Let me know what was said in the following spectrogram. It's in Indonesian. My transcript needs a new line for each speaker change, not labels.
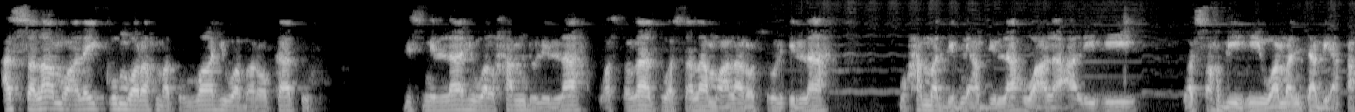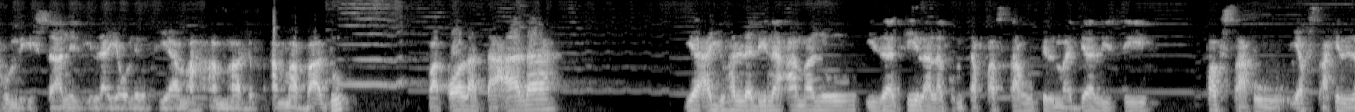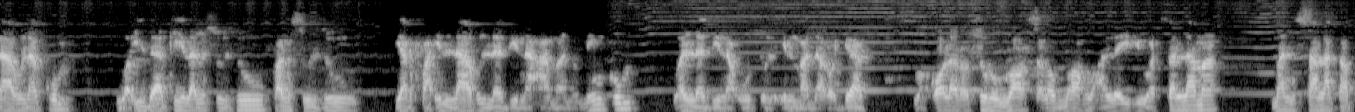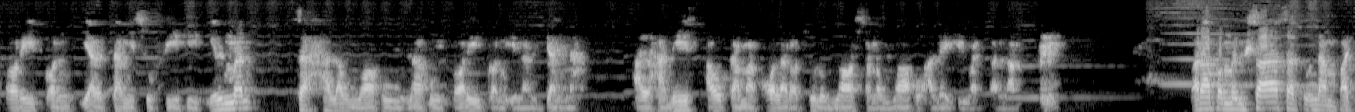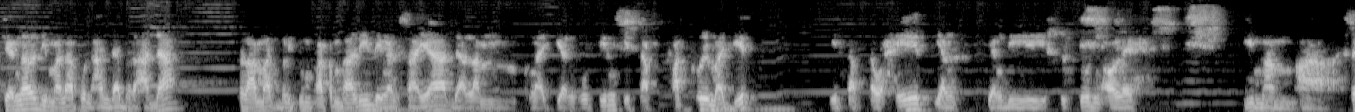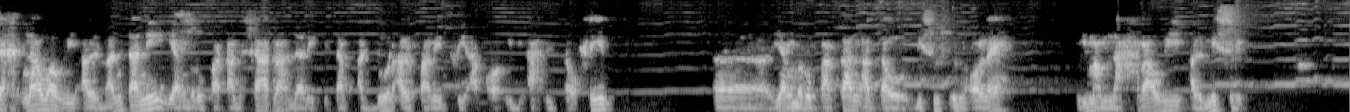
Assalamualaikum warahmatullahi wabarakatuh. Bismillahi walhamdulillah wassalatu wassalamu ala rasulillah Muhammad bin Abdullah wa ala alihi wa sahbihi wa man tabi'ahum bi ihsanin ila yaumil qiyamah amma amma ba'du faqala ta'ala ya ayyuhalladzina amanu idza qila lakum tafassahu fil majalisi fafsahu yafsahillahu lakum wa idza qila suzu fansuzu yarfa'illahu alladhina amanu minkum walladzina utul ilma darajat. Wa qala Rasulullah sallallahu alaihi wasallam man salaka tariqan yaltamisu fihi ilman sahalallahu lahu tariqan ilal jannah. Al hadis au kama qala Rasulullah sallallahu alaihi wasallam. Para pemirsa 164 channel di mana pun Anda berada, selamat berjumpa kembali dengan saya dalam pengajian rutin kitab Fathul Majid kitab tauhid yang yang disusun oleh Imam uh, Syekh Nawawi Al-Bantani yang merupakan syarah dari kitab Ad-Dur Al-Farid fi Aqaidi Ahli Tauhid uh, yang merupakan atau disusun oleh Imam Nahrawi Al-Misri.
